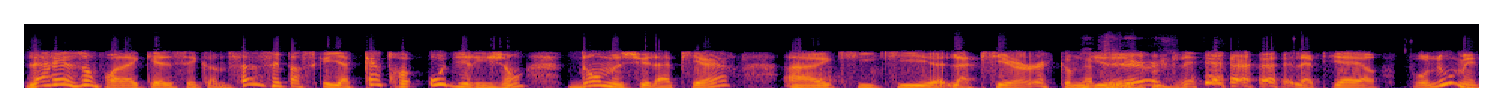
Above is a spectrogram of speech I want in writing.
la raison pour laquelle c'est comme ça, c'est parce qu'il y a quatre hauts dirigeants, dont Monsieur Lapierre, euh, qui, qui Lapierre, comme la disait la pierre pour nous, mais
